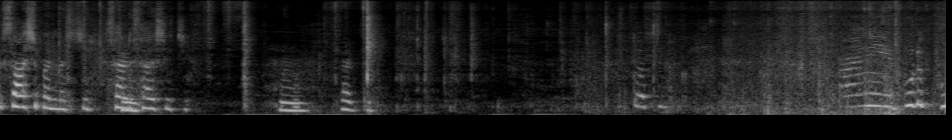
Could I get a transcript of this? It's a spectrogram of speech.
सहाशे पन्नासची साडेसहाशेची हं, काढते. आणि पुढे फू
